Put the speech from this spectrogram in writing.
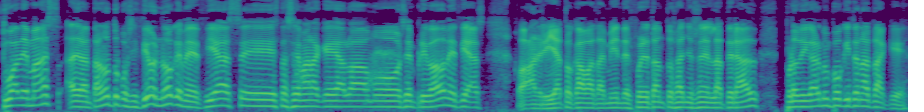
tú además, adelantando tu posición, ¿no? Que me decías eh, esta semana que hablábamos en privado, me decías, Adri, ya tocaba también, después de tantos años en el lateral, prodigarme un poquito en ataque.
